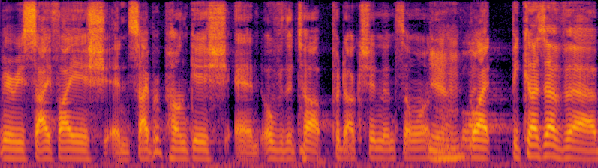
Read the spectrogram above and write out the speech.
very sci-fi-ish and cyberpunk-ish and over-the-top production and so on. Yeah. But because of uh,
